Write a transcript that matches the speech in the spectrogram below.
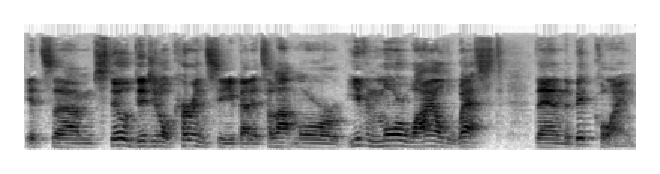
It's um, still digital currency, but it's a lot more, even more Wild West than the Bitcoin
